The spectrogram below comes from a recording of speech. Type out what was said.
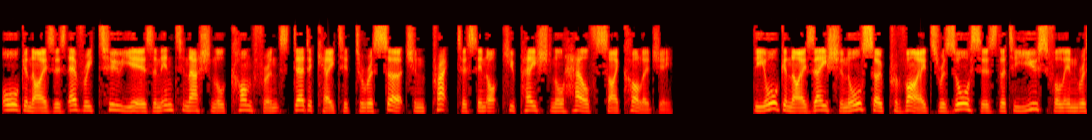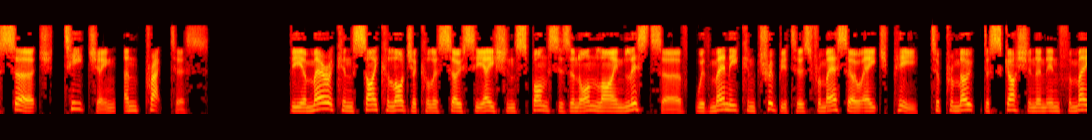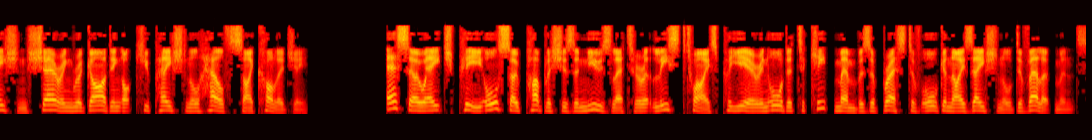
organizes every two years an international conference dedicated to research and practice in occupational health psychology. The organization also provides resources that are useful in research, teaching, and practice. The American Psychological Association sponsors an online listserv, with many contributors from SOHP, to promote discussion and information sharing regarding occupational health psychology. SOHP also publishes a newsletter at least twice per year in order to keep members abreast of organizational developments.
